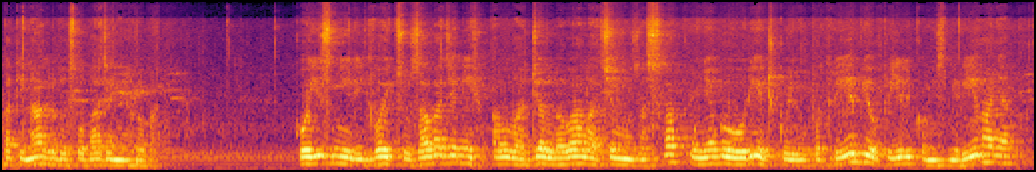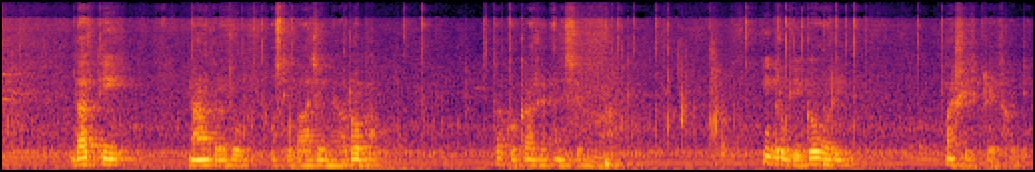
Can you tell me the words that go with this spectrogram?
Dati nagradu oslobađanja roba. Ko izmiri dvojicu zavađenih, Allah će mu za svaku njegovu riječ koju je upotrijebio prilikom izmirivanja dati nagradu oslobađanja roba. Tako kaže Enes ibn Malik. I drugi govori naših prethodnika.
